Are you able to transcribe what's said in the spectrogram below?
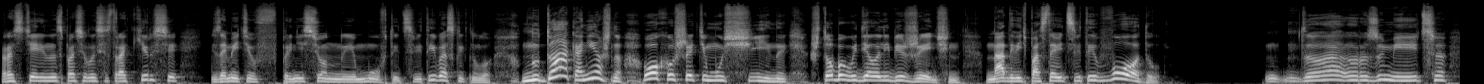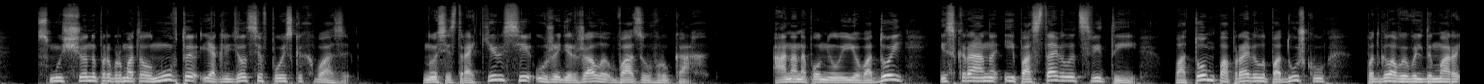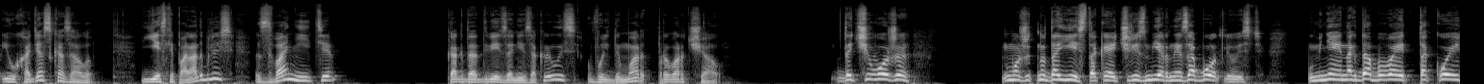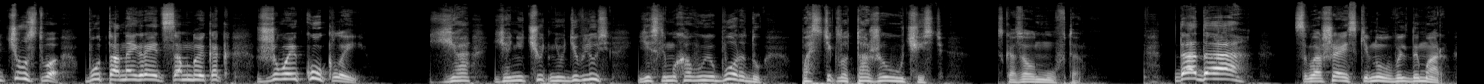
Растерянно спросила сестра Кирси и, заметив принесенные муфты и цветы, воскликнула. «Ну да, конечно! Ох уж эти мужчины! Что бы вы делали без женщин? Надо ведь поставить цветы в воду!» «Да, разумеется», — смущенно пробормотал Муфта и огляделся в поисках вазы. Но сестра Кирси уже держала вазу в руках. Она наполнила ее водой из крана и поставила цветы, потом поправила подушку, под головой Вальдемара и, уходя, сказала, «Если понадоблюсь, звоните». Когда дверь за ней закрылась, Вальдемар проворчал. «Да чего же может надоесть такая чрезмерная заботливость? У меня иногда бывает такое чувство, будто она играет со мной как с живой куклой». «Я... я ничуть не удивлюсь, если маховую бороду постигла та же участь», — сказал муфта. «Да-да!» Соглашаясь, кивнул Вальдемар.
